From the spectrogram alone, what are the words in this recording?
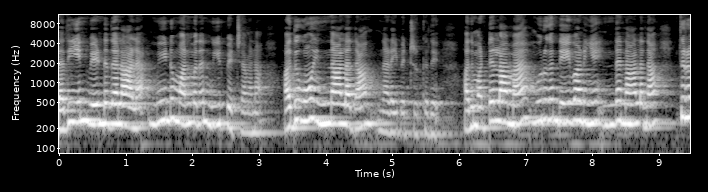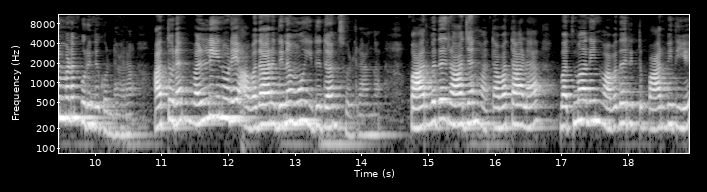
ரதியின் வேண்டுதலால் மீண்டும் மன்மதன் உயிர் பெற்றானா அதுவும் இந்நாள தான் நடைபெற்றிருக்குது. அது மட்டும் இல்லாமல் முருகன் தெய்வானியை இந்த நாளில் தான் திருமணம் புரிந்து கொண்டாராம். அத்துடன் வள்ளியினுடைய அவதார தினமும் இதுதான் சொல்கிறாங்க பார்வதராஜன் தவத்தால பத்மாதின் அவதரித்து பார்வதியை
